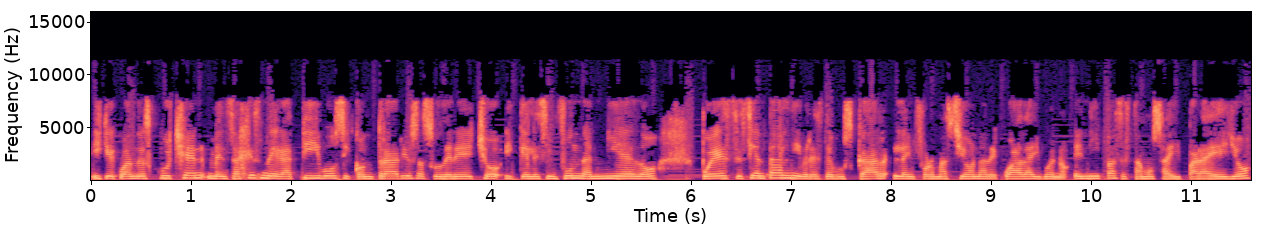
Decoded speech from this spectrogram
y que cuando escuchen mensajes negativos y contrarios a su derecho y que les infundan miedo, pues se sientan libres de buscar la información adecuada y bueno, en IPAS estamos ahí para ello.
